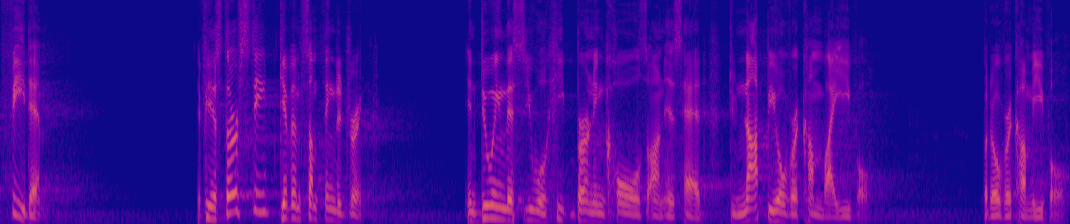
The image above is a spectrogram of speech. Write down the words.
feed him. If he is thirsty, give him something to drink. In doing this, you will heap burning coals on his head. Do not be overcome by evil, but overcome evil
